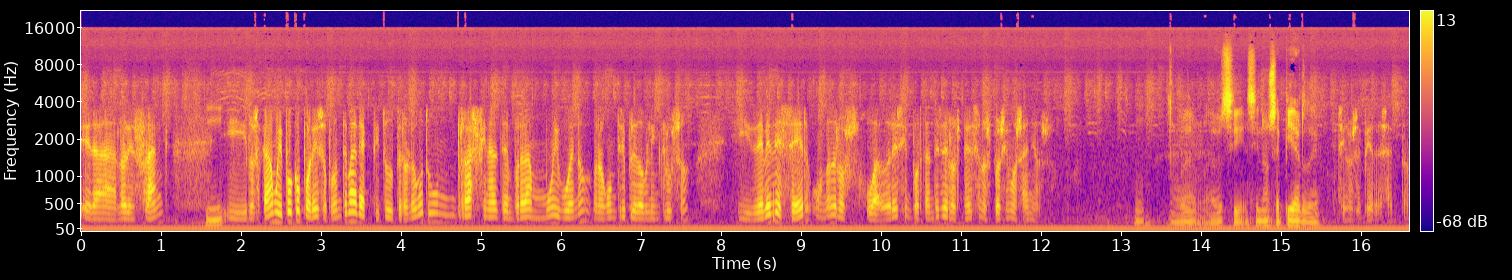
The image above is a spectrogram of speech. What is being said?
era Lawrence Frank Mm. y lo sacaba muy poco por eso, por un tema de actitud. Pero luego tuvo un rush final de temporada muy bueno, con algún triple doble incluso, y debe de ser uno de los jugadores importantes de los Nets en los próximos años. A ver, a ver si, si no se pierde. Si no se pierde, exacto.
